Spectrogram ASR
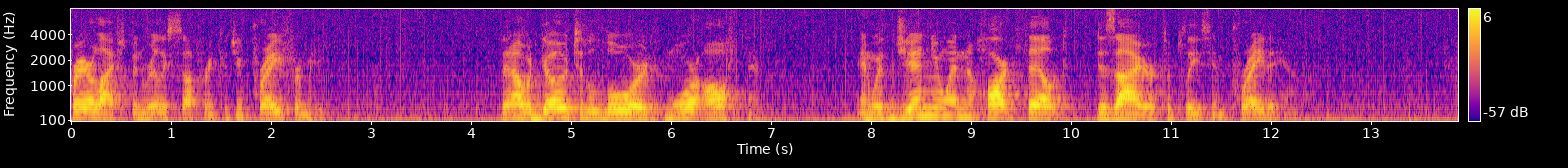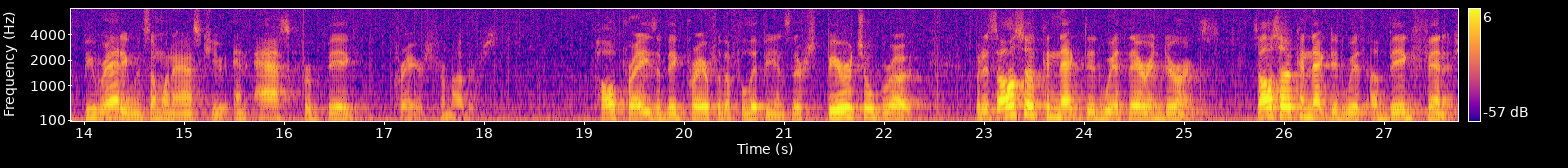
prayer life's been really suffering. Could you pray for me? That I would go to the Lord more often and with genuine, heartfelt desire to please Him. Pray to Him. Be ready when someone asks you and ask for big prayers from others. Paul prays a big prayer for the Philippians, their spiritual growth, but it's also connected with their endurance. It's also connected with a big finish.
